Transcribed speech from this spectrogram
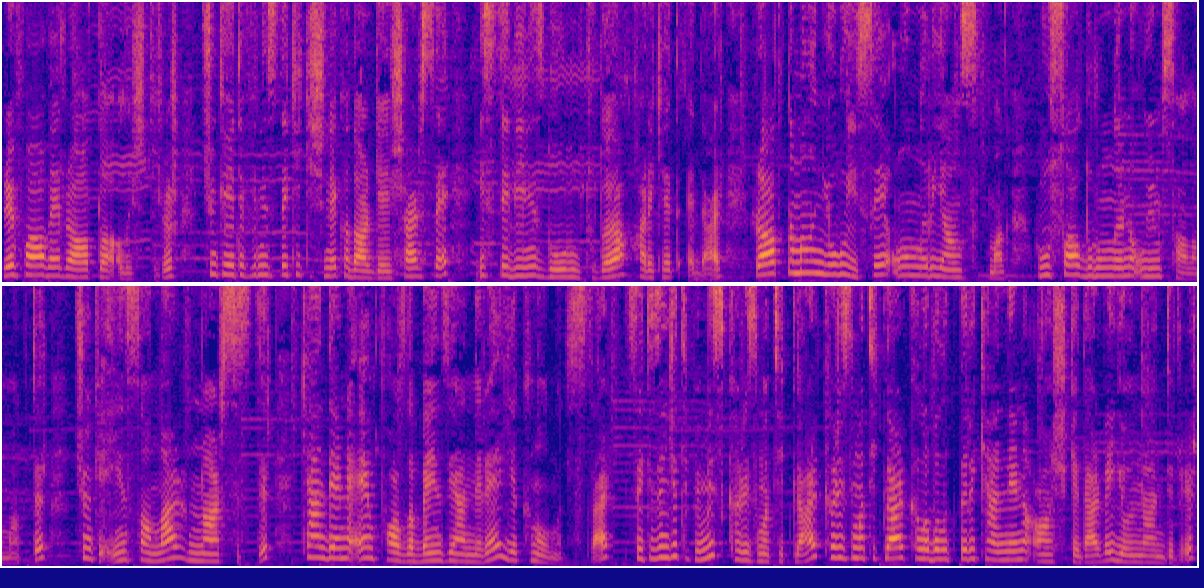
refah ve rahatlığa alıştırır. Çünkü hedefinizdeki kişi ne kadar gevşerse istediğiniz doğrultuda hareket eder. Rahatlamanın yolu ise onları yansıtmak, ruhsal durumlarına uyum sağlamaktır. Çünkü insanlar narsisttir kendilerine en fazla benzeyenlere yakın olmak ister. Sekizinci tipimiz karizmatikler. Karizmatikler kalabalıkları kendilerine aşık eder ve yönlendirir.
